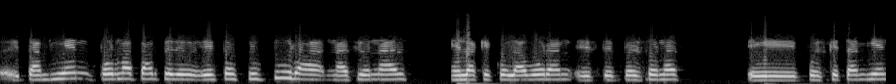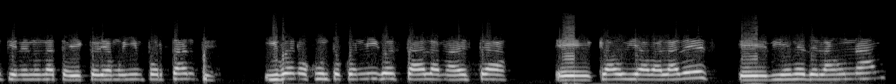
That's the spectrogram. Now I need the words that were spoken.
eh, también forma parte de esta estructura nacional en la que colaboran este personas eh, pues que también tienen una trayectoria muy importante. Y bueno, junto conmigo está la maestra eh, Claudia Valadez, que viene de la UNAM,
